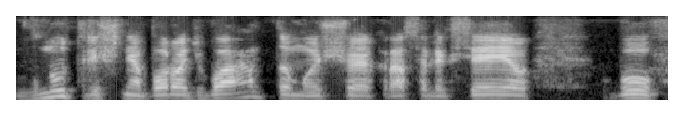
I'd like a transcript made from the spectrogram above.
внутрішня боротьба, тому що якраз Алєксєєв був.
